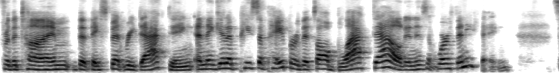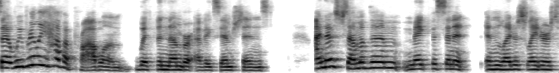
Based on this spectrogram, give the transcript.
for the time that they spent redacting and they get a piece of paper that's all blacked out and isn't worth anything. So we really have a problem with the number of exemptions. I know some of them make the Senate and legislators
